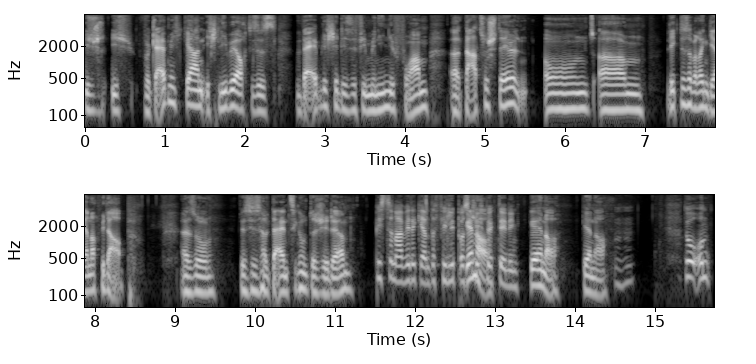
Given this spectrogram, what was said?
ich, ich vergleiche mich gern, ich liebe auch dieses weibliche, diese feminine Form äh, darzustellen und ähm, lege das aber dann gern auch wieder ab. Also das ist halt der einzige Unterschied, ja. Bist du dann auch wieder gern der Philipp aus genau, Kiesberg-Training? Genau, Genau. Du, und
